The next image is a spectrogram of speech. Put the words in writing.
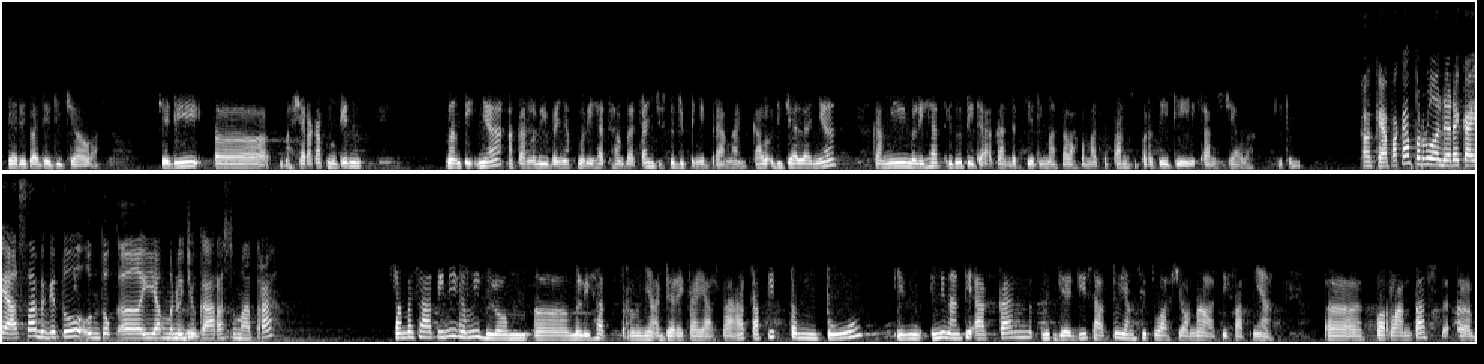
daripada di Jawa. Jadi uh, masyarakat mungkin nantinya akan lebih banyak melihat hambatan justru di penyeberangan. Kalau di jalannya kami melihat itu tidak akan terjadi masalah kemacetan seperti di Trans Jawa gitu. Oke, apakah perlu ada rekayasa begitu untuk uh, yang menuju ke arah Sumatera? Sampai saat ini kami belum uh, melihat perlunya ada rekayasa, tapi tentu in, ini nanti akan menjadi satu yang situasional sifatnya. Uh, Korlantas uh,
